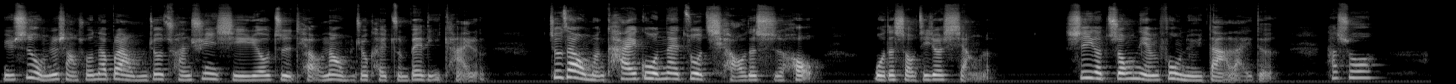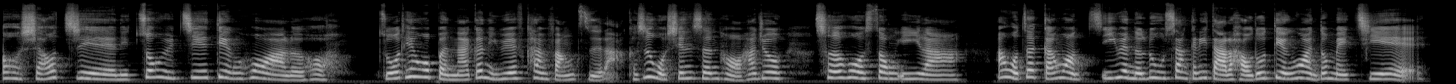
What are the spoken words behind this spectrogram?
于是我们就想说，那不然我们就传讯息、留纸条，那我们就可以准备离开了。就在我们开过那座桥的时候，我的手机就响了，是一个中年妇女打来的。她说。哦，小姐，你终于接电话了哈！昨天我本来跟你约看房子啦，可是我先生吼他就车祸送医啦啊！我在赶往医院的路上给你打了好多电话，你都没接。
